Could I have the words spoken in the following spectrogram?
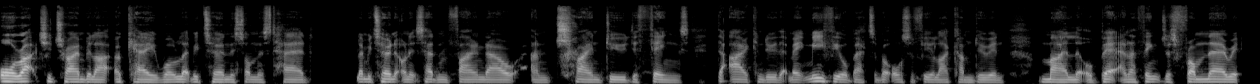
or actually try and be like, okay, well, let me turn this on this head. Let me turn it on its head and find out and try and do the things that I can do that make me feel better, but also feel like I'm doing my little bit. And I think just from there, it,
